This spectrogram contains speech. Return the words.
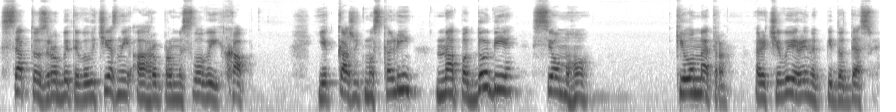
себто зробити величезний агропромисловий хаб, як кажуть москалі, наподобі сьомого кілометра речовий ринок під Одесою.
